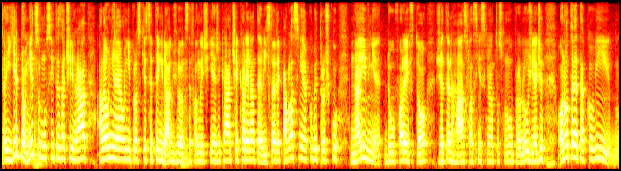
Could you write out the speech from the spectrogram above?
To je jedno, něco hmm. musíte začít hrát, ale oni ne, oni prostě sitting duck, že, jak hmm. se v angličtině říká, čekali na ten výsledek a vlastně jakoby trošku naivně doufali v to, že ten Haas vlastně s ním na tu smlouvu prodlouží. Takže ono to je takový mm,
